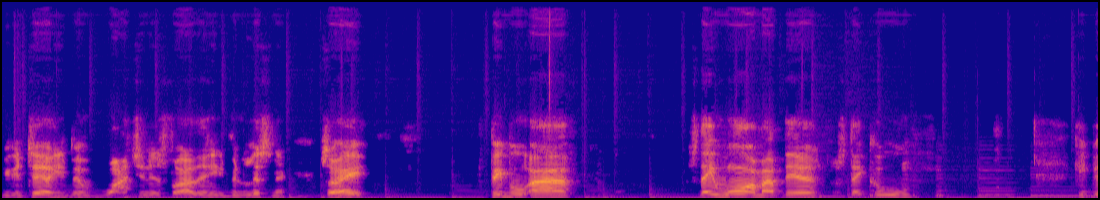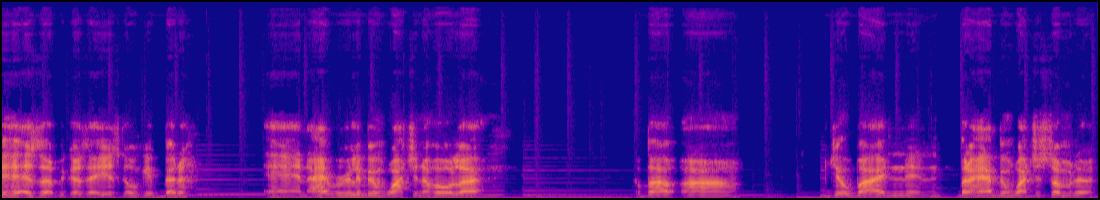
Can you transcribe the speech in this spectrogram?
You can tell he's been watching his father and he's been listening. So hey, people, uh, stay warm out there. Stay cool. Keep your heads up because hey, it's gonna get better. And I haven't really been watching a whole lot about uh, Joe Biden, and but I have been watching some of the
